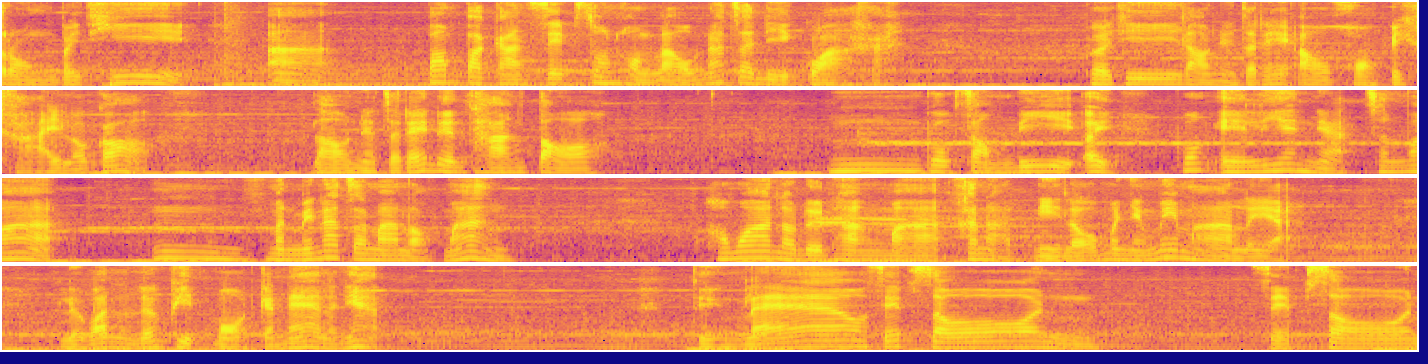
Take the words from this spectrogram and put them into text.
ตรงไปที่ อ่าป้อมปราการเซฟโซนของเราน่าจะดีกว่าค่ะ เพื่อที่เราเนี่ยจะได้เอาของไปขายแล้วก็เราเนี่ยจะได้เดินทางต่อ อืม พวกซอมบี้ เอ้ย พวกเอเลี่ยนเนี่ย ฉันว่า อืม มันไม่น่าจะมาหรอกมั่ง เพราะว่าเราเดินทางมาขนาดนี้แล้วมันยังไม่มาเลยอะหรือว่าเราเลือกผิดโหมดกันแน่แล้วเนี่ย ถึงแล้วเซฟโซน เซฟโซน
